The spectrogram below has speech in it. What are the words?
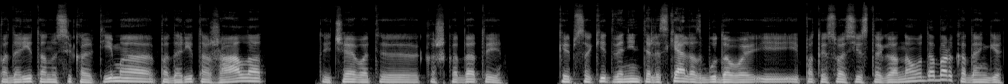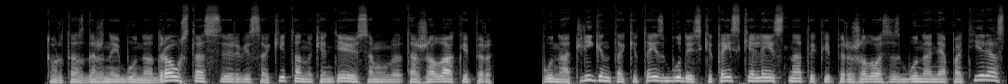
padarytą nusikaltimą, padarytą žalą. Tai čia vat, kažkada tai, kaip sakyt, vienintelis kelias būdavo į, į pataisos įstaigą, na, o dabar, kadangi turtas dažnai būna draustas ir visa kita, nukentėjusiam ta žala kaip ir būna atlyginta kitais būdais, kitais keliais, na tai kaip ir žalosis būna nepatyręs,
